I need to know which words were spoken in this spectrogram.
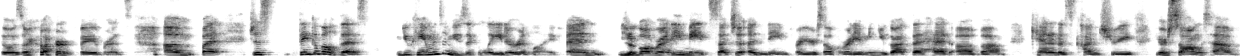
those are our favorites. Um, but just think about this you came into music later in life and you've yep. already made such a, a, name for yourself already. I mean, you got the head of um, Canada's country. Your songs have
